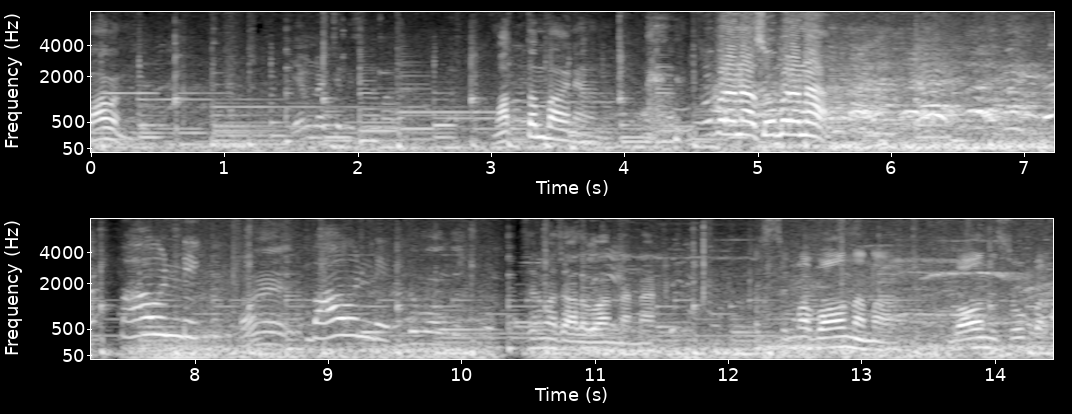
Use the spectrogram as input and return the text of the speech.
బాగుంది. మొత్తం బాగానే ఉంది. సూపర్ అన్న సూపర్ అన్న బాగుంది. బాగుంది. సినిమా చాలా బాగుంది అన్న సినిమా బాగుందన్న. బాగుంది సూపర్.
